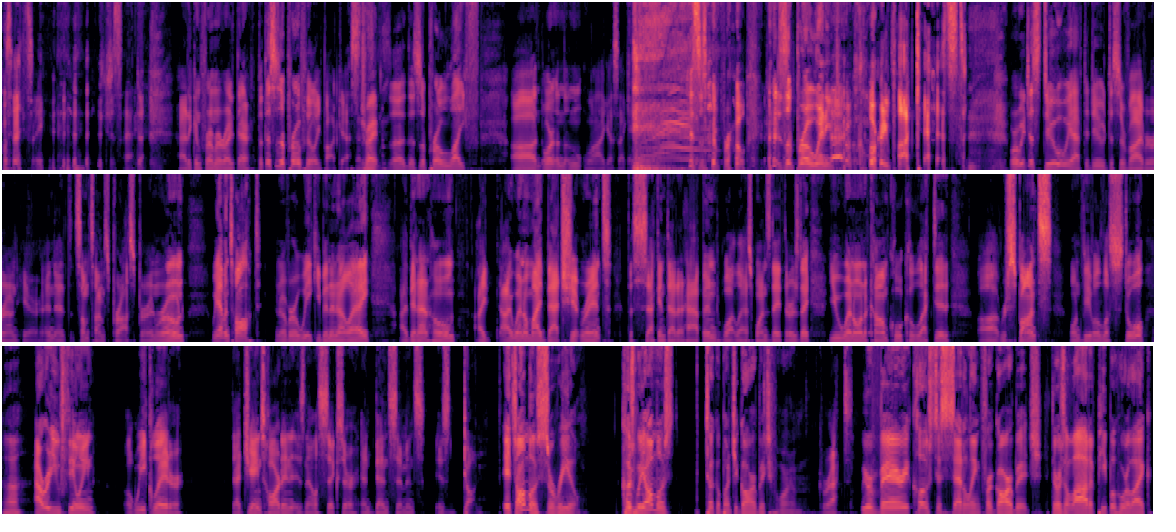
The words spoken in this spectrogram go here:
What did I say? Just had to had to confirm it right there. But this is a pro Philly podcast. That's right. Is a, this is a pro life, uh, or well, I guess I can't. this is a pro. This is a pro winning, pro glory podcast. Where we just do what we have to do to survive around here, and, and sometimes prosper. And Roan, we haven't talked in over a week. You've been in L.A. I've been at home. I I went on my batshit rant the second that it happened. What last Wednesday, Thursday? You went on a calm, cool, collected uh, response on Viva La Stool. Huh? How are you feeling a week later that James Harden is now a Sixer and Ben Simmons is done? It's almost surreal. Because we almost took a bunch of garbage for him. Correct. We were very close to settling for garbage. There was a lot of people who were like,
